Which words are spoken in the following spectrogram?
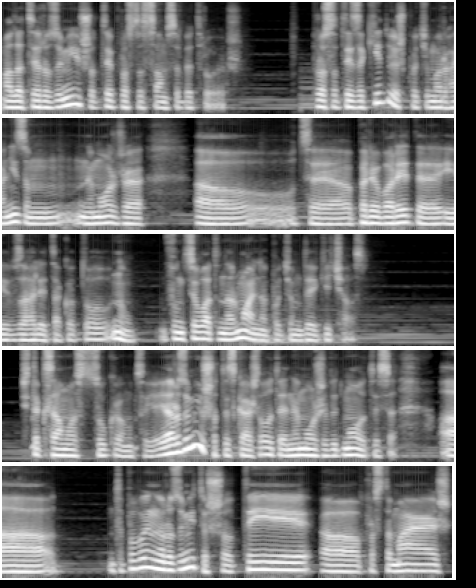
Але ти розумієш, що ти просто сам себе труєш. Просто ти закидуєш, потім організм не може це переварити і взагалі так от, ну, функціонувати нормально потім деякий час. Чи так само з цукром це є. Я розумію, що ти скажеш, от я не можу відмовитися. А, ти повинен розуміти, що ти а, просто маєш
